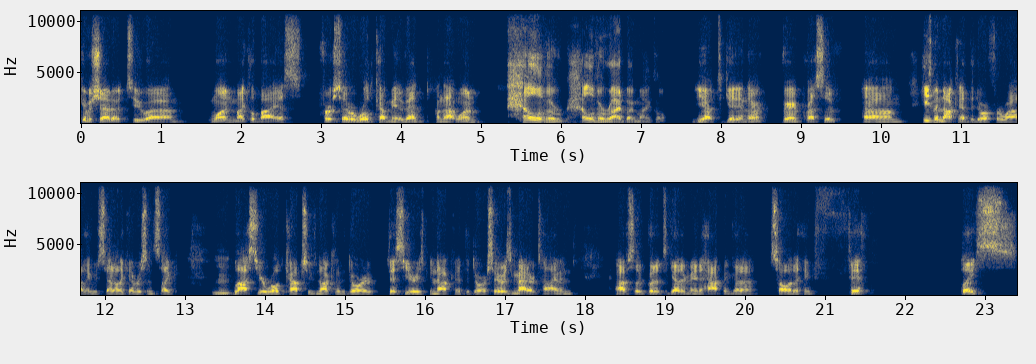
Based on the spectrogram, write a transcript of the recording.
give a shout out to um, one Michael Bias, first ever World Cup main event on that one. Hell of a hell of a ride by Michael. Yeah, to get in there, very impressive. Um, he's been knocking at the door for a while. I think we said it like ever since like Mhm. last year World Cups, he was knocking at the door. This year he's been knocking at the door. So it was a matter of time and absolutely put it together, made it happen. Got a solid, I think, fifth place,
